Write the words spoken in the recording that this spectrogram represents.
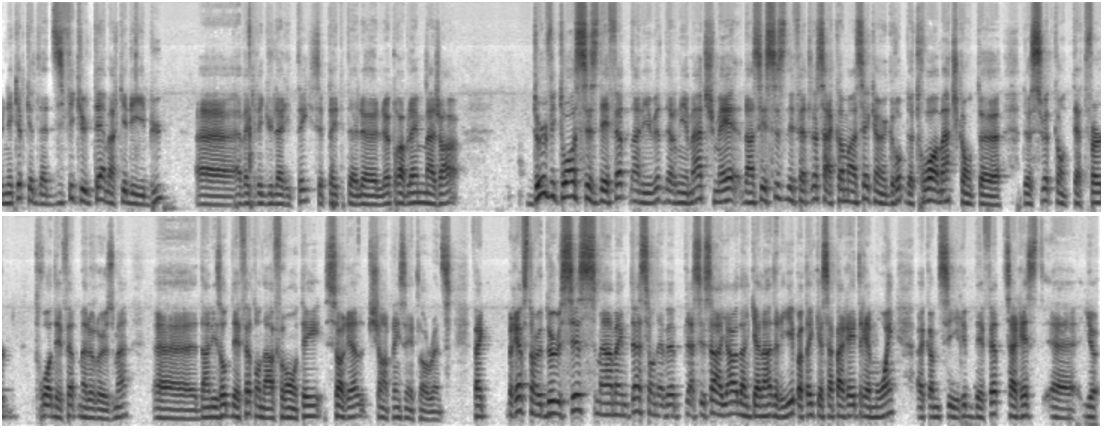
Une équipe qui a de la difficulté à marquer des buts euh, avec régularité. C'est peut-être le, problème majeur. Deux victoires, six défaites dans les huit derniers matchs, mais dans ces six défaites-là, ça a commencé avec un groupe de trois matchs contre, euh, de suite contre Thetford. Trois défaites, malheureusement. Euh, dans les autres défaites, on a affronté Sorel puis Champlain-Saint-Lawrence. Bref, c'est un 2-6, mais en même temps, si on avait placé ça ailleurs dans le calendrier, peut-être que ça paraîtrait moins euh, comme série de défaites. Ça reste. Il y, a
